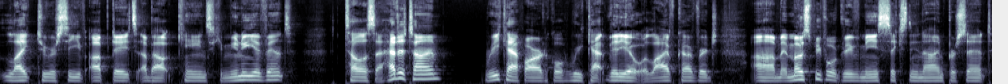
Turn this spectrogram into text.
like to receive updates about Canes community event? Tell us ahead of time. Recap article, recap video, or live coverage. Um, and most people agree with me. Sixty-nine percent.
